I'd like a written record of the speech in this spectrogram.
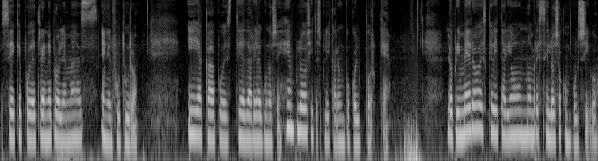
sé que puede traerme problemas en el futuro. Y acá pues te daré algunos ejemplos y te explicaré un poco el por qué. Lo primero es que evitaría un hombre celoso compulsivo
